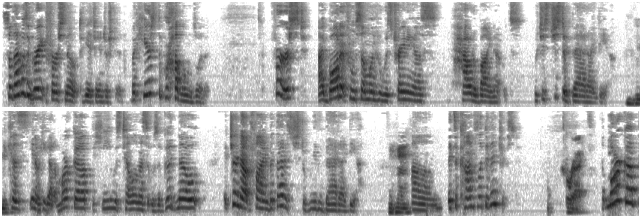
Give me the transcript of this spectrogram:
So that was a great first note to get you interested. But here's the problems with it. First, I bought it from someone who was training us how to buy notes, which is just a bad idea Mhm. because, you know, he got a markup. He was telling us it was a good note. It turned out fine, but that is just a really bad idea. Mhm. Um, it's a conflict of interest. Correct. The markup,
